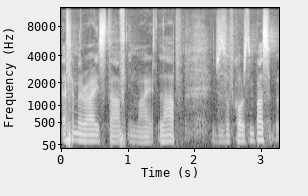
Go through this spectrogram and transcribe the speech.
fMRI stuff in my lab, which is of course impossible.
